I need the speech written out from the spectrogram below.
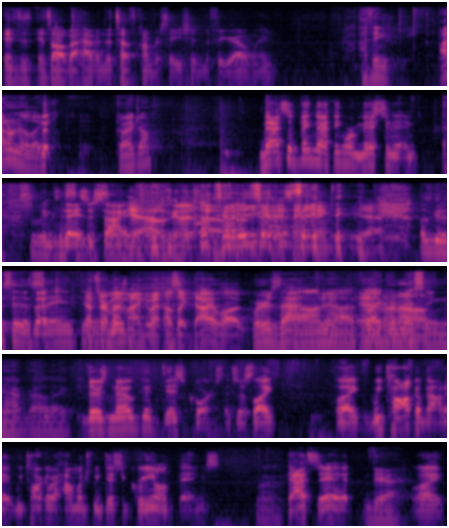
it's it's all about having the tough conversation to figure out when. I think, I don't know, like, But- go ahead, John. that's the thing that I think we're missing in, in today's society. Yeah, I was gonna, I was gonna gonna say say the the same same thing. thing. Yeah, I was going to say the That- same thing. that's where my mind went. I was like, dialogue. Where's that? Oh, been? no, I feel Yeah. like I we're know. missing that, bro. Like, There's no good discourse. It's just like, like we talk about it. We talk about how much we disagree on things. uh, That's it. Yeah, Like,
